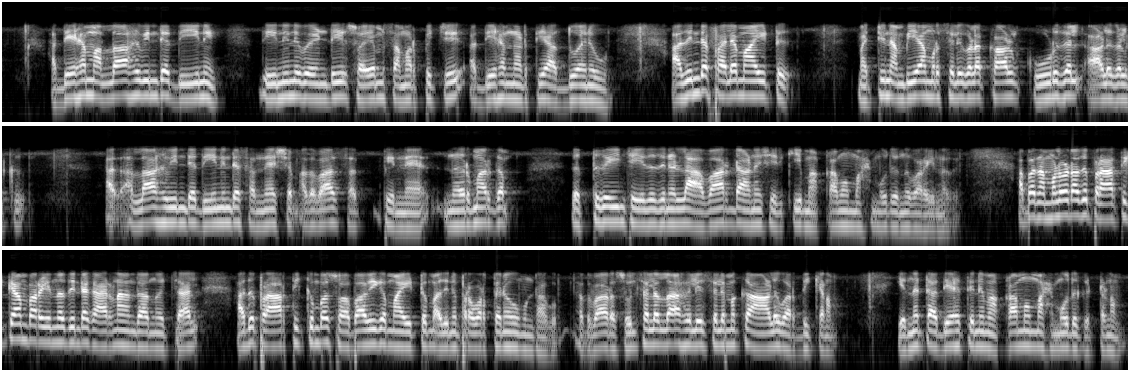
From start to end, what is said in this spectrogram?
അദ്ദേഹം അള്ളാഹുവിന്റെ ദീന് ദീനിന് വേണ്ടി സ്വയം സമർപ്പിച്ച് അദ്ദേഹം നടത്തിയ അധ്വാനവും. അതിന്റെ ഫലമായിട്ട് മറ്റ് നമ്പിയ മുർസലുകളെക്കാൾ കൂടുതൽ ആളുകൾക്ക് അള്ളാഹുവിന്റെ ദീനിന്റെ സന്ദേശം അഥവാ പിന്നെ നേർമാർഗം എത്തുകയും ചെയ്തതിനുള്ള അവാർഡാണ് ശരിക്കും മക്കാമു മഹ്മൂദ് എന്ന് പറയുന്നത്. അപ്പോൾ നമ്മളോട് അത് പ്രാർത്ഥിക്കാൻ പറയുന്നതിന്റെ കാരണം എന്താണെന്ന് വെച്ചാൽ അത് പ്രാർത്ഥിക്കുമ്പോൾ സ്വാഭാവികമായിട്ടും അതിന് പ്രവർത്തനവും ഉണ്ടാകും. അഥവാ റസൂൽ സല്ലല്ലാഹു അലൈഹി വസല്ലമക്ക് ആൾ വർദ്ധിക്കണം. എന്നിട്ട് അദ്ദേഹത്തിന് മക്കാമും മഹ്മൂദ് കിട്ടണം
